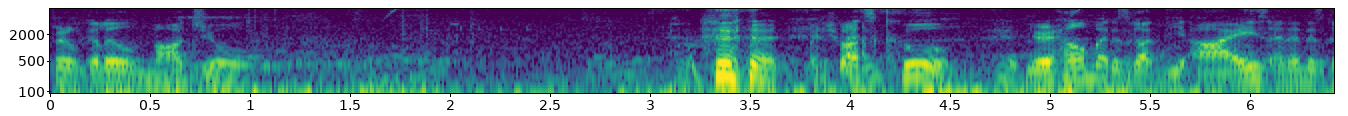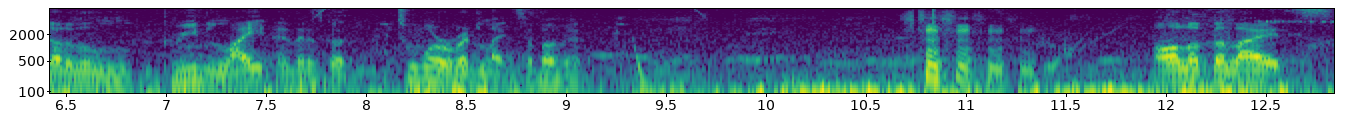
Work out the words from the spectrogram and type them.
feel like a little nodule. Which That's cool. Your helmet has got the eyes, and then it's got a little green light, and then it's got two more red lights above it. All of the lights.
